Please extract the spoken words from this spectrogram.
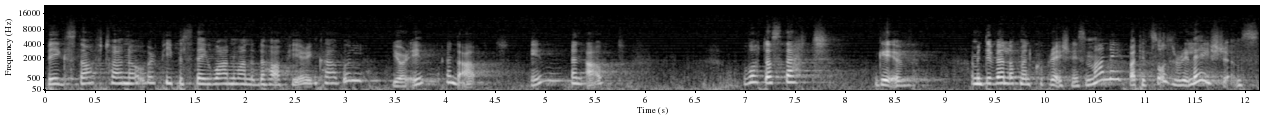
big staff turnover. People stay one, one and a half year in Kabul. You're in and out, in and out. What does that give? I mean, development cooperation is money, but it's also relations.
